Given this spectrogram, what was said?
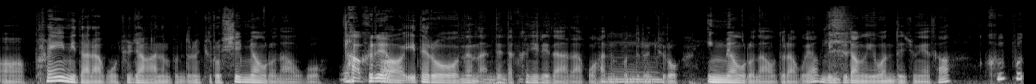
어 프레임이다라고 주장하는 분들은 주로 실명으로 나오고 아 그래요? 어, 이대로는 안 된다. 큰일이다라고 하는 음. 분들은 주로 익명으로 나오더라고요. 민주당 의원들 중에서 그 뭐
